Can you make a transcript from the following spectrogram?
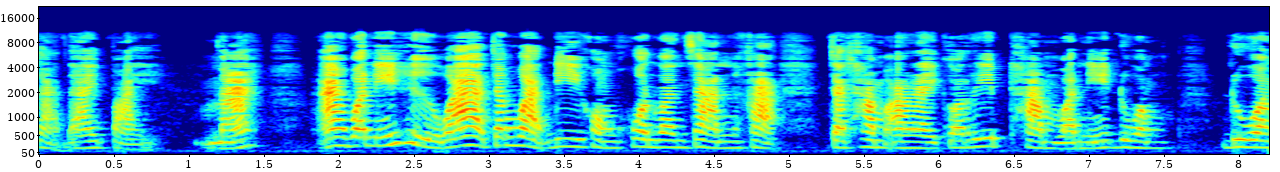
กาสได้ไปนะ อะวันนี้ถือว่าจังหวัดดีของคนวันจันทร์ค่ะ จะทำอะไรก็รีบทำวันนี้ดวงดวง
